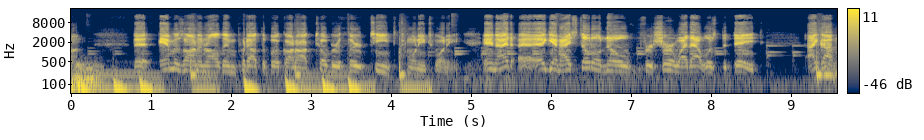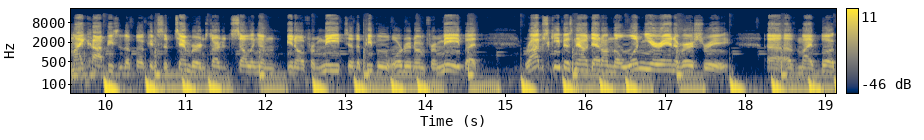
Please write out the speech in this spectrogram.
on. That Amazon and all them put out the book on October 13th, 2020. And I, again, I still don't know for sure why that was the date. I got my copies of the book in September and started selling them, you know, from me to the people who ordered them from me. But Rob Skiba is now dead on the one year anniversary uh, of my book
